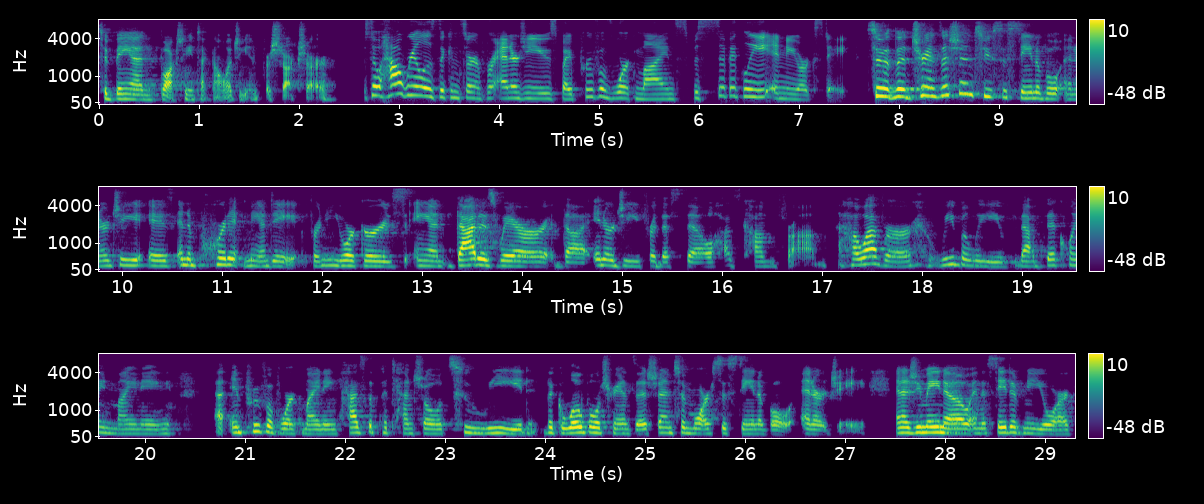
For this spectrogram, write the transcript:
to ban blockchain technology infrastructure. So, how real is the concern for energy use by proof of work mines, specifically in New York State? So, the transition to sustainable energy is an important mandate for New Yorkers, and that is where the energy for this bill has come from. However, we believe that Bitcoin mining Uh, in proof of work mining has the potential to lead the global transition to more sustainable energy. And as you may know, in the state of New York,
